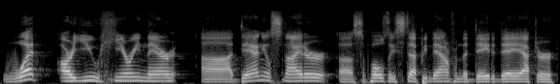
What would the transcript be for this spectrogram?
What are you hearing there? Uh, Daniel Snyder uh, supposedly stepping down from the day to day after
